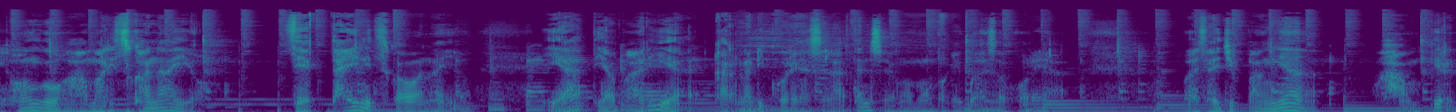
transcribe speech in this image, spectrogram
Nihongo amari tsukanai yo. Zettai ni tsukawanai yo. Ya tiap hari ya karena di Korea Selatan saya ngomong pakai bahasa Korea. Bahasa Jepangnya hampir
